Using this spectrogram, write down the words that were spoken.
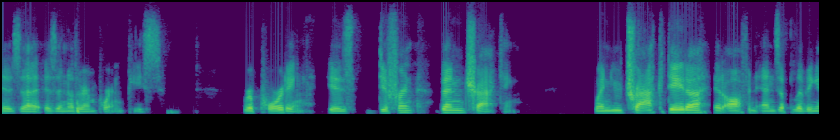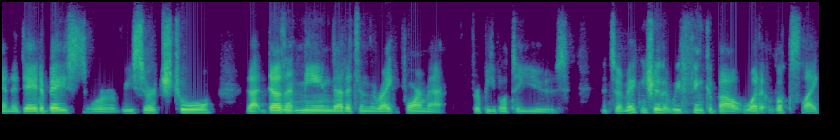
is, uh, is another important piece. Reporting is different than tracking. When you track data, it often ends up living in a database or a research tool. That doesn't mean that it's in the right format for people to use. And so making sure that we think about what it looks like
